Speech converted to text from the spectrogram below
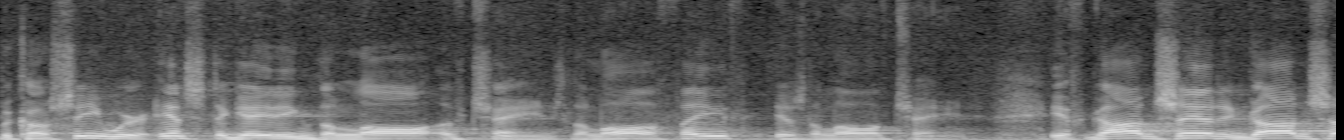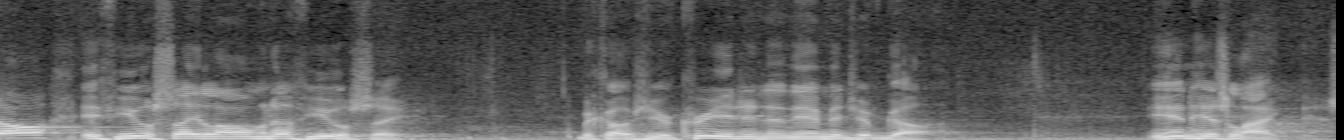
Because, see, we're instigating the law of change. The law of faith is the law of change. If God said and God saw, if you'll say long enough, you'll see. Because you're created in the image of God, in His likeness.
